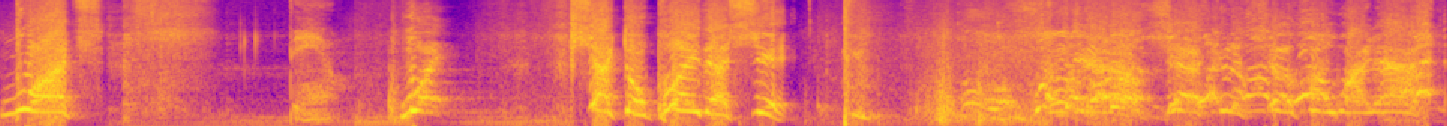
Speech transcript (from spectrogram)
What? Damn. What? Shaq don't play that shit! Oh, what the hell? Shaq's gonna choke your white ass!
